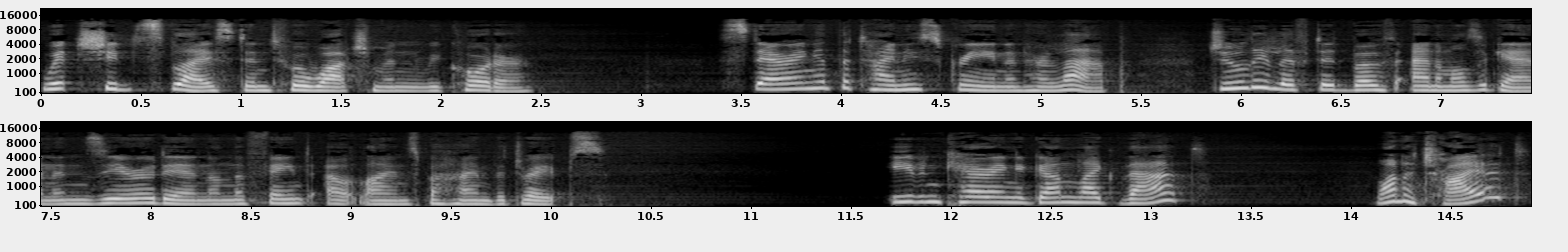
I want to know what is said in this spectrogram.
which she'd spliced into a Watchman recorder. Staring at the tiny screen in her lap, Julie lifted both animals again and zeroed in on the faint outlines behind the drapes. Even carrying a gun like that? Want to try it?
